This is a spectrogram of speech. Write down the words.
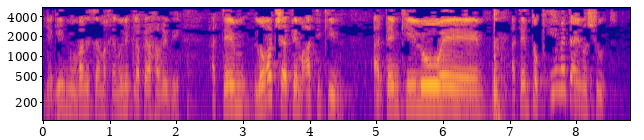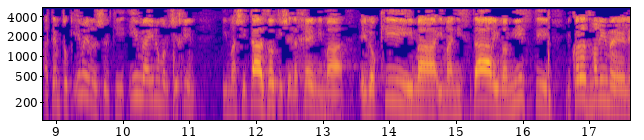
יגיד במובן מסוים החנוני כלפי החרדי, אתם, לא רק שאתם עתיקים, אתם כאילו, אה, אתם תוקעים את האנושות. אתם תוקעים האנושות, כי אם היינו ממשיכים עם השיטה הזאת שלכם, עם האלוקי, עם, ה, עם הנסתר, עם המיסטי, עם כל הדברים האלה,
